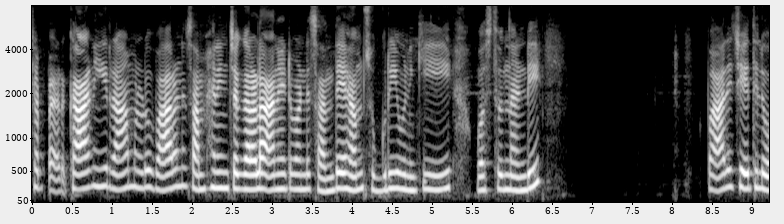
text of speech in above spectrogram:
చెప్పాడు. కానీ రాముడు వారిని సంహరించగలడా అనేటువంటి సందేహం సుగ్రీవునికి వస్తుందండి. వారి చేతిలో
